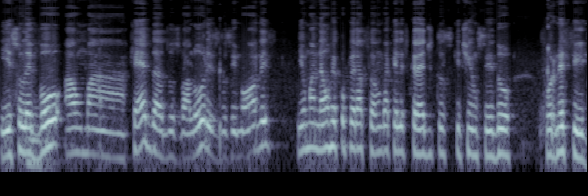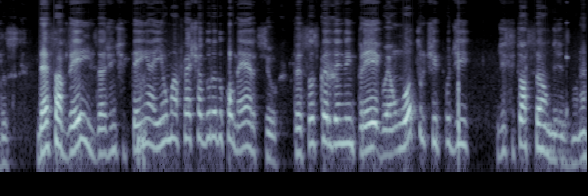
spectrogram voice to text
e isso levou a uma queda dos valores dos imóveis e uma não recuperação daqueles créditos que tinham sido fornecidos. Dessa vez, a gente tem aí uma fechadura do comércio, pessoas perdendo emprego, é um outro tipo de, de situação mesmo, né?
